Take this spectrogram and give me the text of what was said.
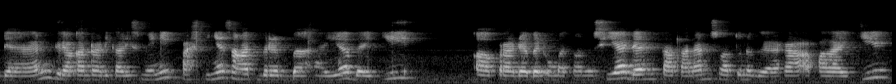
dan gerakan radikalisme ini pastinya sangat berbahaya bagi eh, peradaban umat manusia dan tatanan suatu negara apalagi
